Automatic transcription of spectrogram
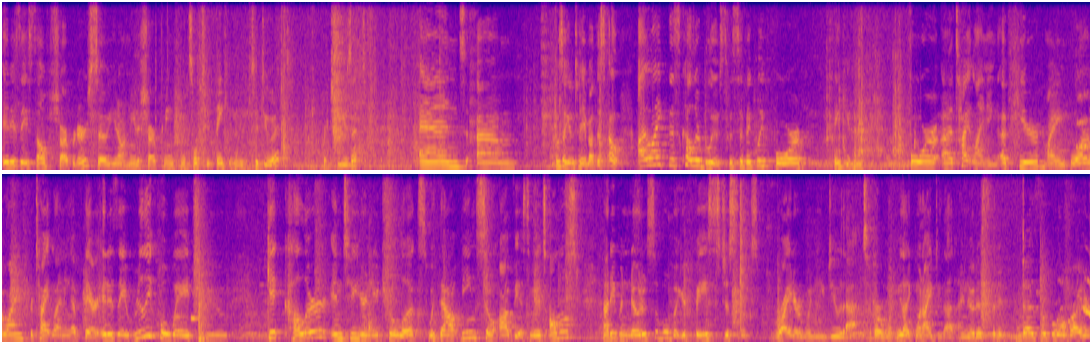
it is a self-sharpener, so you don't need a sharpening pencil to, thank you, to do it, or to use it. And, um, what was I going to tell you about this? Oh, I like this color blue, specifically for, thank you, honey, for uh, tight lining up here, my waterline for tight lining up there. It is a really cool way to get color into your neutral looks without being so obvious. I mean, it's almost not even noticeable, but your face just looks brighter when you do that. Or when, like when I do that, I notice that it does look a little brighter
